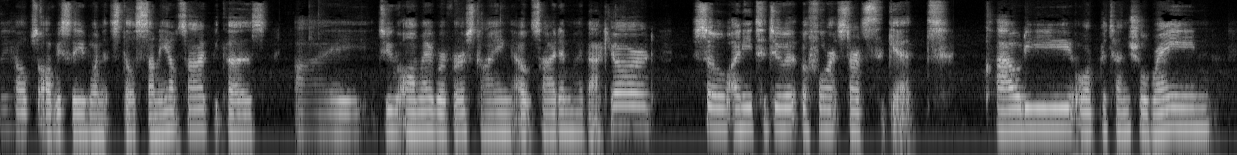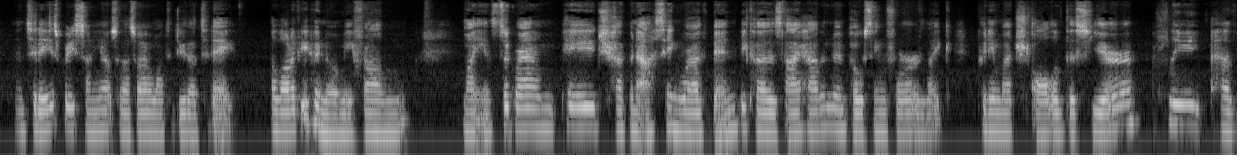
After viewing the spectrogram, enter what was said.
It helps obviously when it's still sunny outside because I do all my reverse dyeing outside in my backyard. So I need to do it before it starts to get cloudy or potential rain. And today is pretty sunny out, so that's why I want to do that today. A lot of you who know me from my Instagram page have been asking where I've been because I haven't been posting for like pretty much all of this year. Actually have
